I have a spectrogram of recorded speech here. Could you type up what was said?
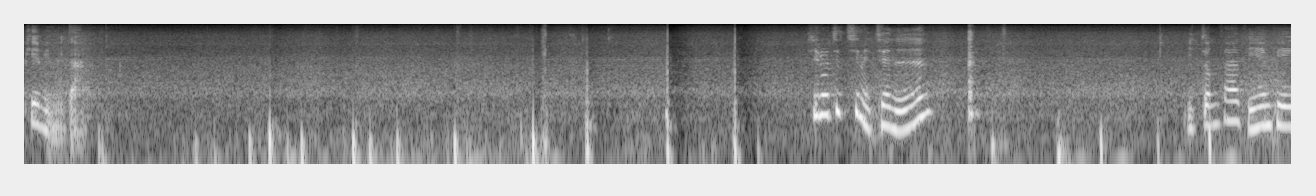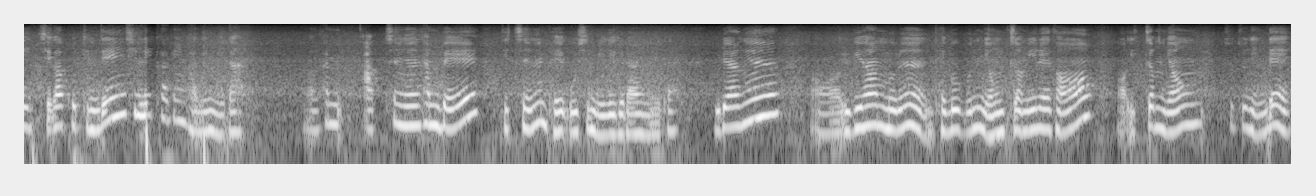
ppm입니다. 치치 매체는 2.4 DMPH가 코팅된 실리카겐 간입니다. 어, 삼- 앞층은 300, 뒤층은 150mg입니다. 유량은 어, 유기화합물은 대부분은 0.1에서 어, 2.0 수준인데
